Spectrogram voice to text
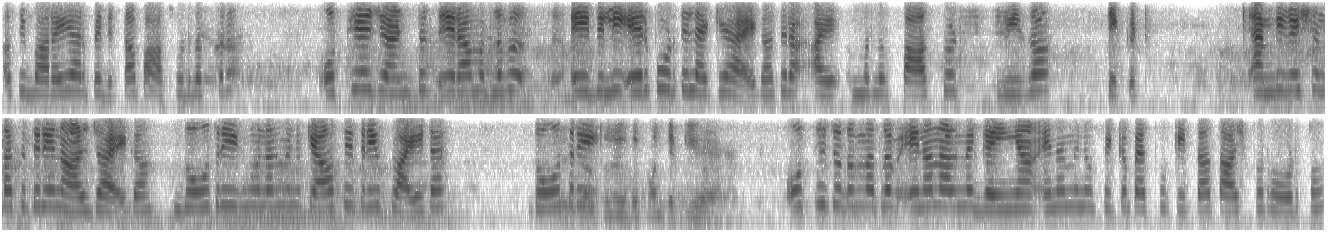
ਅਸੀਂ 12000 ਰੁਪਏ ਦਿੱਤਾ ਪਾਸਪੋਰਟ ਦਫ਼ਤਰ। ਉੱਥੇ ਏਜੰਟ ਤੇਰਾ ਮਤਲਬ ਇਹ ਦਿੱਲੀ 에ਅਰਪੋਰਟ ਤੇ ਲੈ ਕੇ ਆਏਗਾ ਤੇਰਾ ਆਈ- ਮਤਲਬ ਪਾਸਪੋਰਟ ਵੀਜ਼ਾ ਟਿਕਟ ਐਮੀਗ੍ਰੇਸ਼ਨ ਤੱਕ ਤੇਰੇ ਨਾਲ ਜਾਏਗਾ। 2 ਤਰੀਕ ਨੂੰ ਉਹਨਾਂ ਨੇ ਮੈਨੂੰ ਕਿਹਾ ਸੀ ਤੇਰੀ ਫਲਾਈਟ ਹੈ। 2 ਜਦ ਤਰੀਕ ਤੁਸੀਂ ਉੱਥੇ ਪਹੁੰਚੇ ਕੀ ਹੋਇਆ? ਉੱਥੇ ਜਦੋਂ ਮਤਲਬ ਇਹਨਾਂ ਨਾਲ ਮੈਂ ਗਈ ਆ ਇਹਨਾਂ ਮੈਨੂੰ ਪਿਕਅਪ ਇੱਥੋਂ ਕੀਤਾ ਤਾਜਪੁਰ ਰੋਡ ਤੋਂ।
